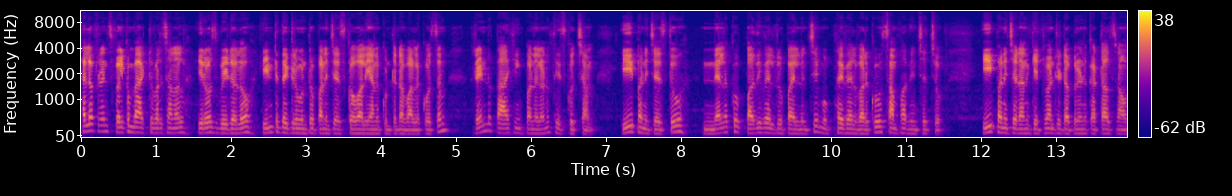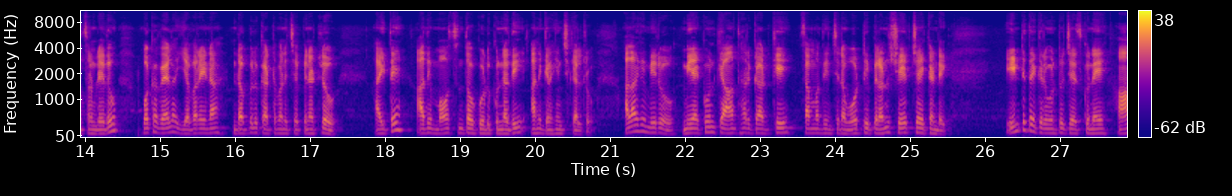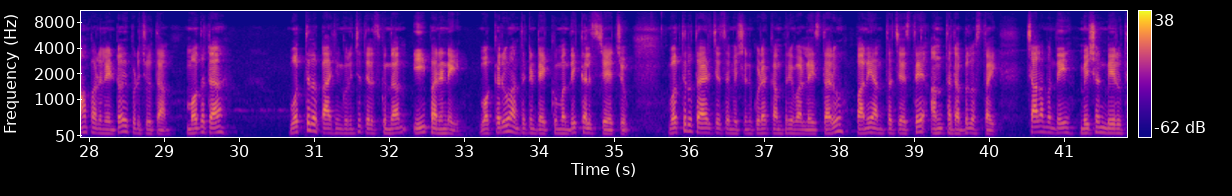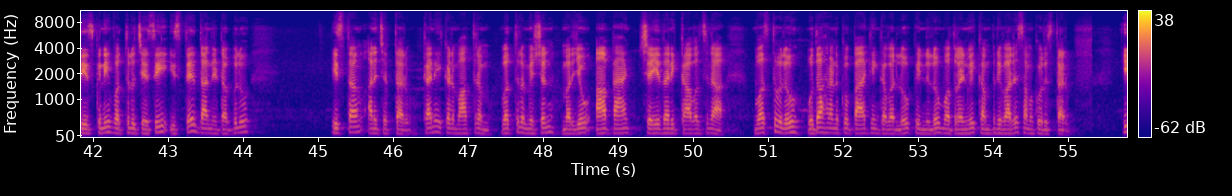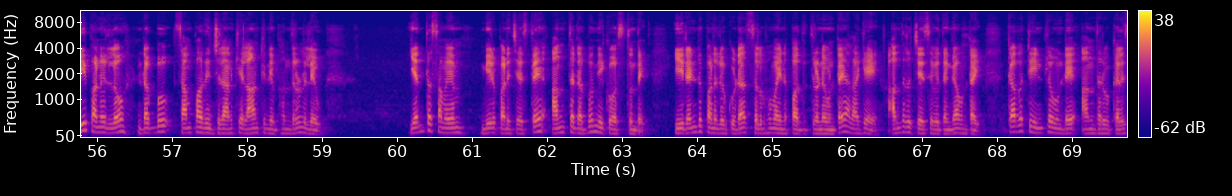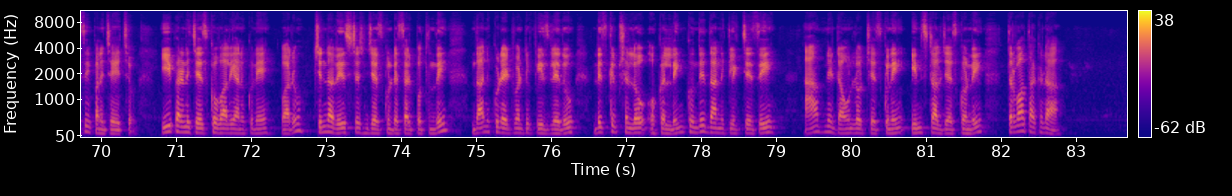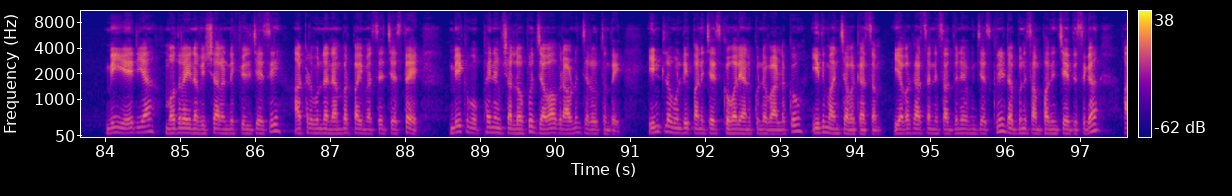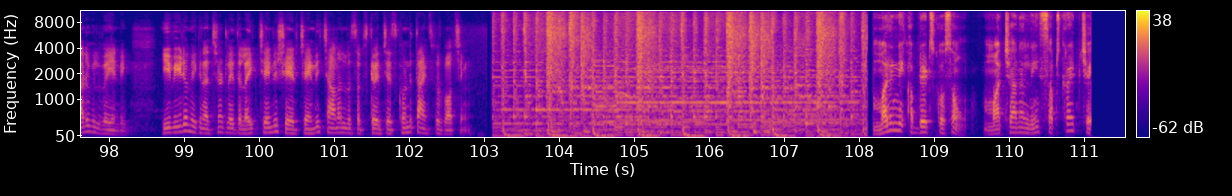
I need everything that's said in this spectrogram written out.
Hello friends welcome back to our channel ఈరోజు వీడియోలో ఇంటి దగ్గర ఉంటూ పని చేసుకోవాలి అనుకుంటున్న వాళ్ళ కోసం రెండు ప్యాకింగ్ పనులను తీసుకొచ్చాం. ఈ పని చేస్తూ నెలకు పదివేల రూపాయల నుంచి ముప్పై వేల వరకు సంపాదించవచ్చు ఈ పని చేయడానికి ఎటువంటి డబ్బులను కట్టాల్సిన అవసరం లేదు. ఒకవేళ ఎవరైనా డబ్బులు కట్టమని చెప్పినట్లు అయితే అది మోసంతో కూడుకున్నది అని గ్రహించగలరు. అలాగే మీరు మీ అకౌంట్కి ఆధార్ కార్డ్కి సంబంధించిన ఓటీపీలను షేర్ చేయకండి. ఇంటి దగ్గర ఉంటూ చేసుకునే ఆ పనులేంటో ఇప్పుడు చూద్దాం. మొదట ఒత్తుల ప్యాకింగ్ గురించి తెలుసుకుందాం. ఈ పనిని ఒక్కరు అంతకంటే ఎక్కువ మంది కలిసి చేయొచ్చు. ఒత్తులు తయారు చేసే మిషన్ కూడా కంపెనీ వాళ్ళే ఇస్తారు. పని అంత చేస్తే అంత డబ్బులు వస్తాయి. చాలామంది మిషన్ మీరు తీసుకుని ఒత్తులు చేసి ఇస్తే దాన్ని డబ్బులు ఇస్తాం అని చెప్తారు. కానీ ఇక్కడ మాత్రం ఒత్తుల మిషన్ మరియు ఆ ప్యాక్ చేయడానికి కావలసిన వస్తువులు ఉదాహరణకు ప్యాకింగ్ కవర్లు పిన్నులు మొదలైనవి కంపెనీ వారే సమకూరుస్తారు. ఈ పనుల్లో డబ్బు సంపాదించడానికి ఎలాంటి నిబంధనలు లేవు. ఎంత సమయం మీరు పనిచేస్తే అంత డబ్బు మీకు వస్తుంది. ఈ రెండు పనులు కూడా సులభమైన పద్ధతిలోనే ఉంటాయి. అలాగే అందరూ చేసే విధంగా ఉంటాయి. కాబట్టి ఇంట్లో ఉండే అందరూ కలిసి పని చేయొచ్చు. ఈ పనిని చేసుకోవాలి అనుకునే వారు చిన్న రిజిస్ట్రేషన్ చేసుకుంటే సరిపోతుంది. దానికి కూడా ఎటువంటి ఫీజు లేదు. డిస్క్రిప్షన్లో ఒక లింక్ ఉంది. దాన్ని క్లిక్ చేసి యాప్ని డౌన్లోడ్ చేసుకుని ఇన్స్టాల్ చేసుకోండి. తర్వాత అక్కడ మీ ఏరియా మొదలైన విషయాలన్నీ ఫిల్ చేసి అక్కడ ఉన్న నెంబర్పై మెసేజ్ చేస్తే మీకు ముప్పై నిమిషాల్లోపు జవాబు రావడం జరుగుతుంది. ఇంట్లో ఉండి పని చేసుకోవాలి అనుకునే వాళ్ళకు ఇది మంచి అవకాశం. ఈ అవకాశాన్ని సద్వినియోగం చేసుకుని డబ్బుని సంపాదించే దిశగా అడుగులు వేయండి. ఈ వీడియో మీకు నచ్చినట్లయితే లైక్ చేయండి షేర్ చేయండి ఛానల్ను సబ్స్క్రైబ్ చేసుకోండి. థ్యాంక్స్ ఫర్ వాచింగ్ మరిన్ని అప్డేట్స్ కోసం మా ఛానల్ని సబ్స్క్రైబ్ చేయండి.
